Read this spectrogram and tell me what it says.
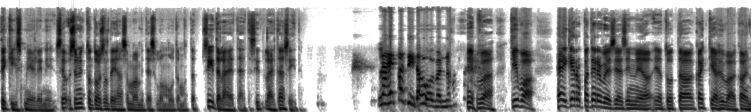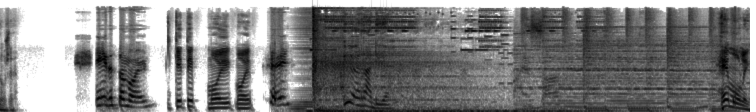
tekisi mieli. Niin se, se, nyt on toisaalta ihan sama, mitä silloin muuta, mutta siitä lähdetään. Että siitä, lähdetään siitä. Lähetään siitä huomenna. Hyvä. Kiva. Hei, kerropa terveisiä sinne ja, ja tuota, kaikkia hyvää Kainuuseen. Kiitos samoin. Kiitti. Moi, moi. Hei. Yöradio. Hemuli,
